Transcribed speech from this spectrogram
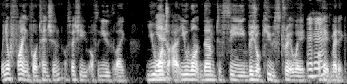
when you're fighting for attention, especially of the youth, like you want to uh, you want them to see visual cues straight away. Mhm. Okay, medic.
